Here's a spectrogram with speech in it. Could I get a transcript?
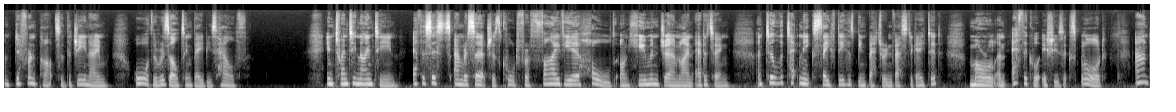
on different parts of the genome or the resulting baby's health. In 2019, ethicists and researchers called for a five year hold on human germline editing until the technique's safety has been better investigated, moral and ethical issues explored, and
